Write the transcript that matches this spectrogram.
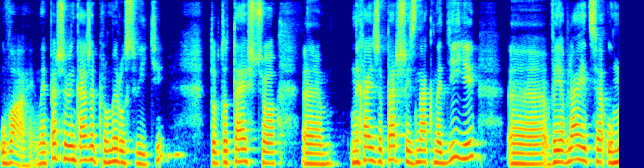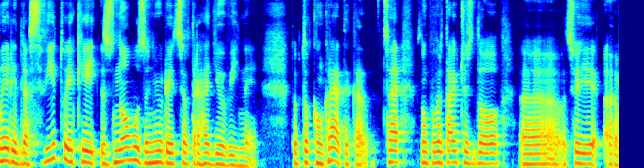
уваги. Найперше він каже про мир у світі, тобто те, що е, нехай же перший знак надії е, виявляється у мирі для світу, який знову занурюється в трагедію війни. Тобто конкретика, це знову повертаючись до е, цієї е,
